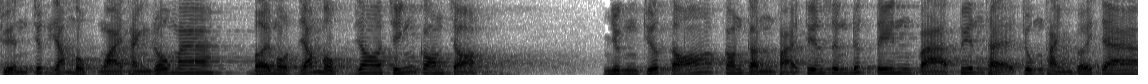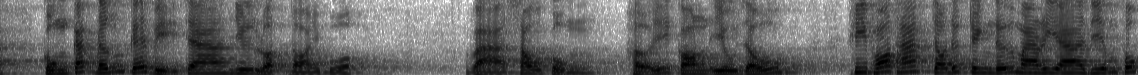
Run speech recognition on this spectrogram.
truyền chức giám mục ngoài thành Roma bởi một giám mục do chính con chọn. Nhưng trước đó con cần phải tuyên xưng đức tin và tuyên thệ trung thành với cha cùng các đấng kế vị cha như luật đòi buộc và sau cùng hỡi con yêu dấu. Khi phó thác cho đức trinh nữ Maria diễm phúc,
